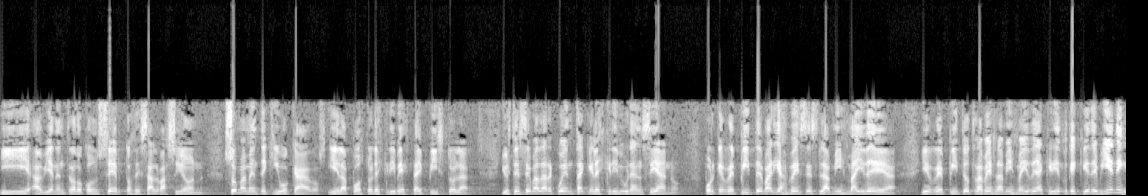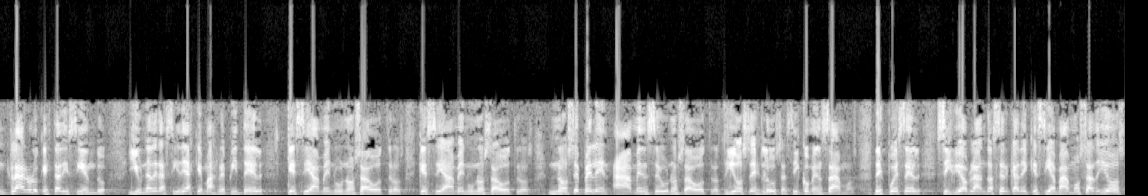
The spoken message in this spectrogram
y habían entrado conceptos de salvación sumamente equivocados. Y el apóstol escribe esta epístola. Y usted se va a dar cuenta que le escribe un anciano porque repite varias veces la misma idea y repite otra vez la misma idea, queriendo que quede bien en claro lo que está diciendo. Y una de las ideas que más repite él, que se amen unos a otros, que se amen unos a otros, no se peleen, ámense unos a otros. Dios es luz, así comenzamos. Después él siguió hablando acerca de que si amamos a Dios,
